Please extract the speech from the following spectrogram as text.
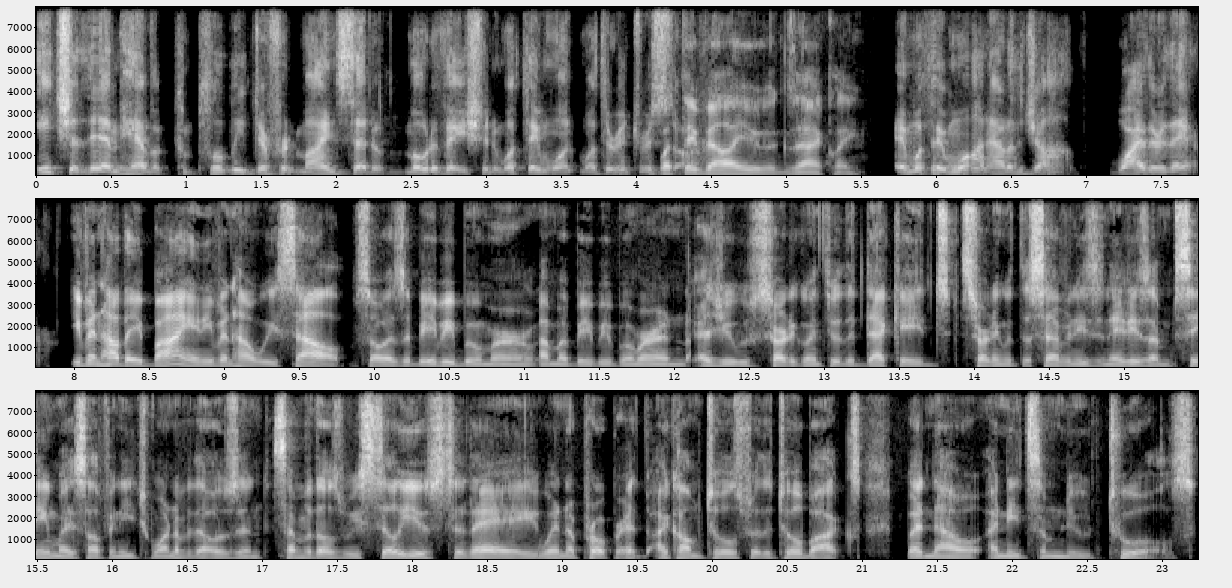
each of them have a completely different mindset of motivation and what they want, what their interests What are. they value exactly. And what they want out of the job, why they're there. Even how they buy and even how we sell. So, as a baby boomer, I'm a baby boomer. And as you started going through the decades, starting with the 70s and 80s, I'm seeing myself in each one of those. And some of those we still use today when appropriate. I call them tools for the toolbox, but now I need some new tools.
